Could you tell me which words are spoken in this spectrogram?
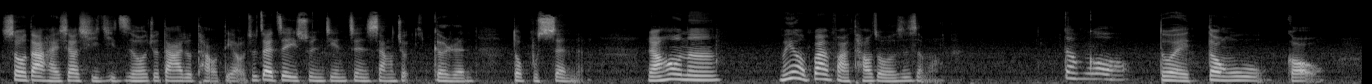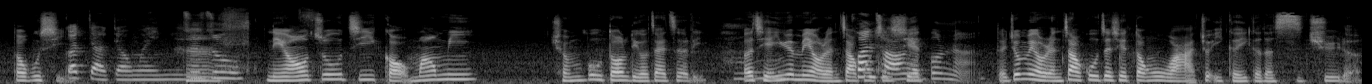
受到海啸袭击之后，就大家就逃掉，就在这一瞬间，镇上就一个人都不剩了。然后呢，没有办法逃走的是什么？动物。对，动物、狗都不行。个脚脚维尼。嗯蜘蛛。牛、猪、鸡、狗、猫咪，全部都留在这里。而且因为没有人照顾这些，不能。对，就没有人照顾这些动物啊，就一个一个的死去了。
